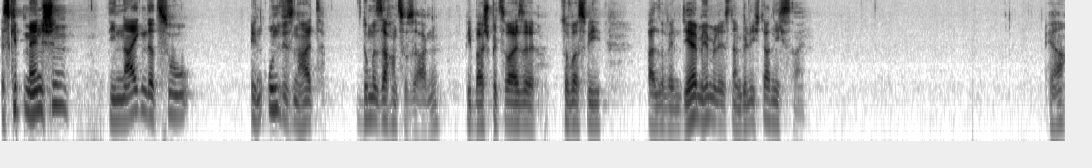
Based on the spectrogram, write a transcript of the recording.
Es gibt Menschen, die neigen dazu, in Unwissenheit dumme Sachen zu sagen, wie beispielsweise sowas wie, also wenn der im Himmel ist, dann will ich da nicht sein. Ja,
